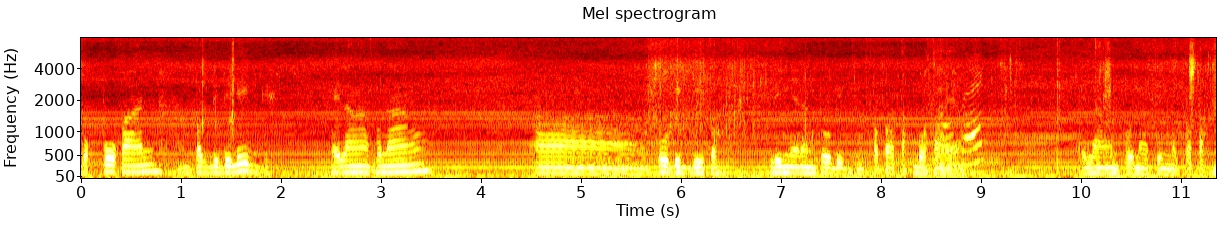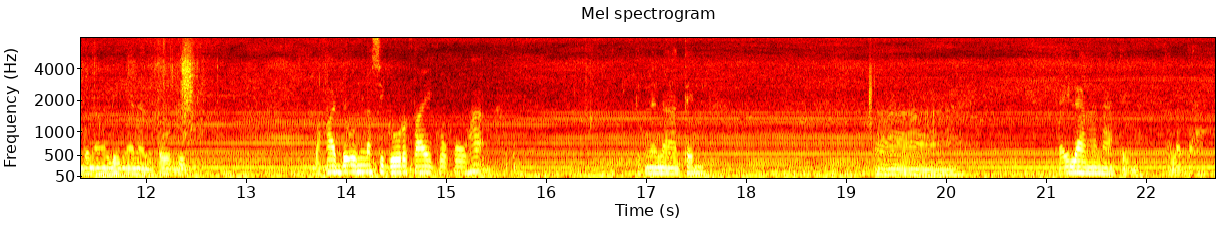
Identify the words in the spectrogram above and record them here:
pukpukan ang pagdidilig. Kailangan ko ng ah, tubig dito. Linya ng tubig. Papatakbo tayo. Kailangan po natin magpatakbo ng linya ng tubig. Baka doon na siguro tayo kukuha. Tignan natin. Ah, kailangan natin talaga.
